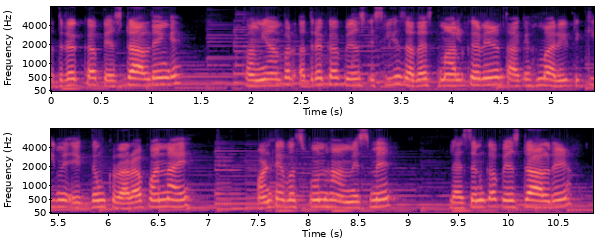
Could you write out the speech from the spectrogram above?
अदरक का पेस्ट डाल देंगे। तो हम यहाँ पर अदरक का पेस्ट इसलिए ज़्यादा इस्तेमाल कर रहे हैं ताकि हमारी टिक्की में एकदम करारापन आए। वन टेबल स्पून हम इसमें लहसुन का पेस्ट डाल रहे हैं।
